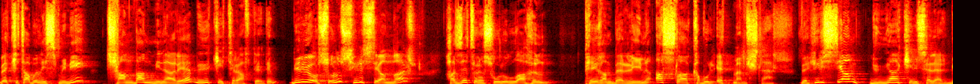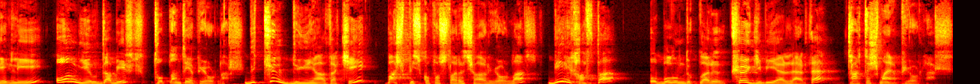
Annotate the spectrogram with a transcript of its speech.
Ve kitabın ismini Çamdan Minareye Büyük İtiraf dedim. Biliyorsunuz Hristiyanlar Hz. Resulullah'ın peygamberliğini asla kabul etmemişler. Ve Hristiyan Dünya Kiliseler Birliği 10 yılda bir toplantı yapıyorlar. Bütün dünyadaki başpiskoposları çağırıyorlar. Bir hafta o bulundukları köy gibi yerlerde tartışma yapıyorlar.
